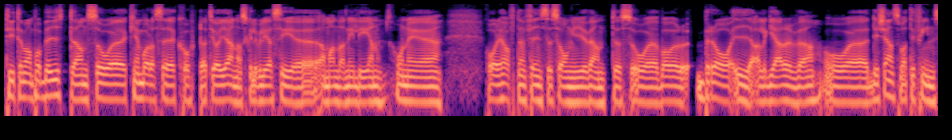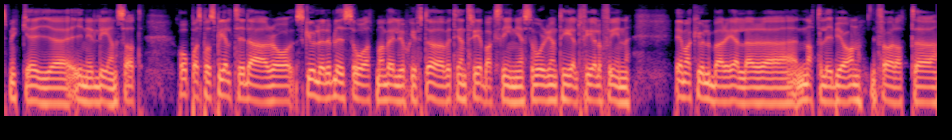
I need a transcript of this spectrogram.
Tittar man på byten så eh, kan jag bara säga kort att jag gärna skulle vilja se eh, Amanda Nilén. Hon är, har ju haft en fin säsong i Juventus och eh, var bra i Algarve. Och det känns som att det finns mycket i, i Nilén. Så att hoppas på speltid där och skulle det bli så att man väljer att skifta över till en trebackslinje så vore det ju inte helt fel att få in Emma Kullberg eller uh, Nathalie Björn för att uh,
